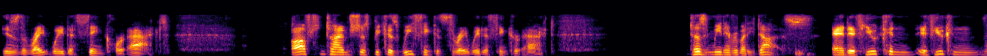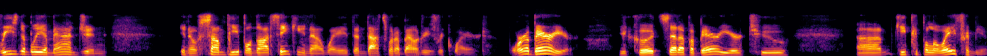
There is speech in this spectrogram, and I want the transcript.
is the right way to think or act. Oftentimes, just because we think it's the right way to think or act, doesn't mean everybody does. And if you can if you can reasonably imagine, you know, some people not thinking that way, then that's when a boundary is required or a barrier. You could set up a barrier to um, keep people away from you,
